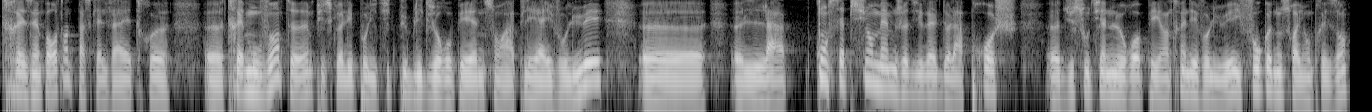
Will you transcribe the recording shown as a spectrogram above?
très importante parce qu'elle va être très mouvante, hein, puisque les politiques publiques européennes sont appelées à évoluer. Euh, la conception même, je dirais, de l'approche euh, du soutien de l'Europe est en train d'évoluer. Il faut que nous soyons présents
